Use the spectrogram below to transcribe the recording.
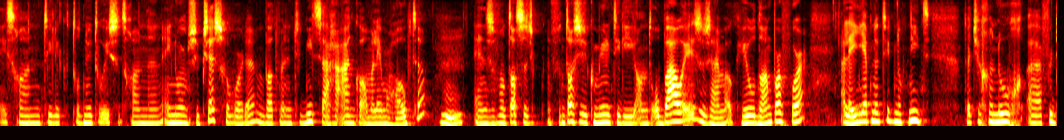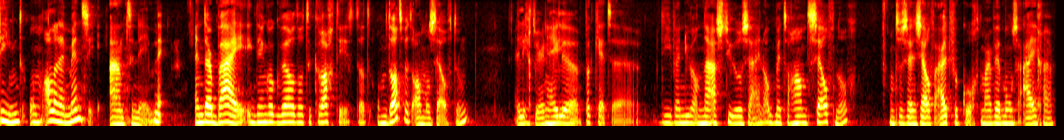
is gewoon natuurlijk, tot nu toe is het gewoon een enorm succes geworden. Wat we natuurlijk niet zagen aankomen, alleen maar hoopten. Hmm. En het is een fantastische, een fantastische community die aan het opbouwen is. Daar zijn we ook heel dankbaar voor. Alleen je hebt natuurlijk nog niet dat je genoeg eh, verdient om allerlei mensen aan te nemen. Nee. En daarbij, ik denk ook wel dat de kracht is dat omdat we het allemaal zelf doen, er ligt weer een hele pakket eh, die we nu aan het nasturen zijn, ook met de hand zelf nog. Want we zijn zelf uitverkocht, maar we hebben onze eigen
